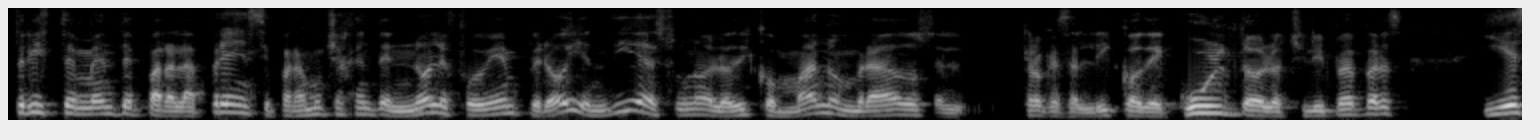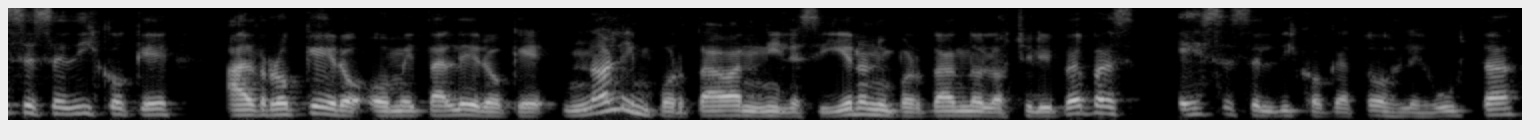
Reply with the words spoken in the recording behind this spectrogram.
Tristemente para la prensa y para mucha gente no le fue bien, pero hoy en día es uno de los discos más nombrados, el, creo que es el disco de culto de los Chili Peppers y es ese disco que al rockero o metalero que no le importaban ni le siguieron importando los Chili Peppers, ese es el disco que a todos les gusta,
